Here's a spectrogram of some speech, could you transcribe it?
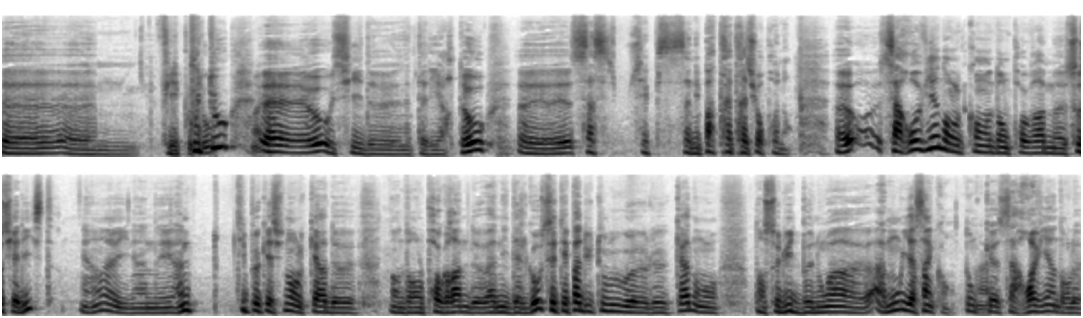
euh, Philippe Poutou, euh, aussi de Nathalie Arthaud. ça, ça n'est pas très très surprenant. ça revient dans le, dans le programme socialiste. Hein, il en est un petit peu question dans le cas de, dans, le programme de Anne Hidalgo. C'était pas du tout euh, le cas dans, dans, celui de Benoît euh, Hamon il y a cinq ans. Donc euh, ça revient dans le,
